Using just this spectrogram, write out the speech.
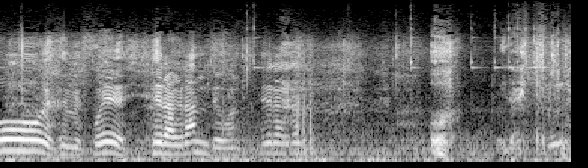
¡Oh! Se me fue. Era grande, weón. Era grande. Oh, mira esto, mira.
